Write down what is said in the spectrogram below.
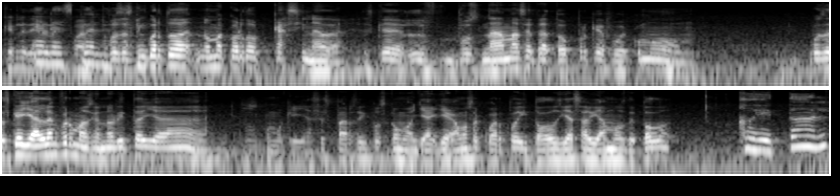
¿Qué le en la cuarto? escuela. Pues es que en cuarto no me acuerdo casi nada. Es que, pues nada más se trató porque fue como. Pues es que ya la información ahorita ya. Pues como que ya se esparce y pues como ya llegamos a cuarto y todos ya sabíamos de todo. ¿Qué tal?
